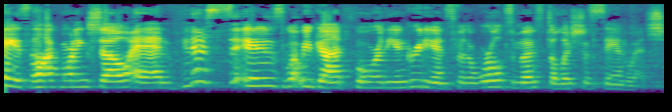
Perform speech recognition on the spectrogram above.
Hey, it's the Hawk Morning Show, and this is what we've got for the ingredients for the world's most delicious sandwich.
